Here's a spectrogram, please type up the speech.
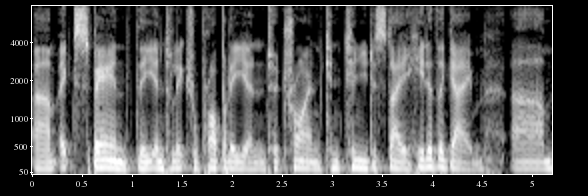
um, expand the intellectual property and to try and continue to stay ahead of the game. Um,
